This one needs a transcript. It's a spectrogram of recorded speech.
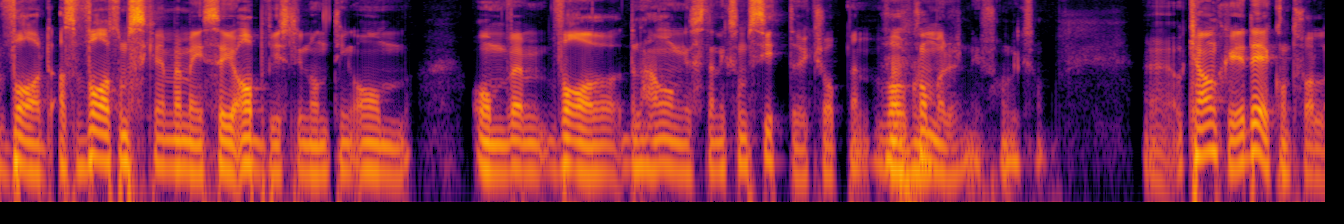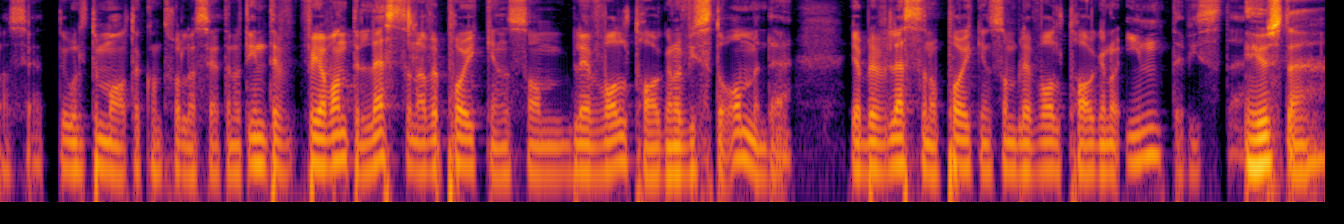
vad, alltså vad som skrämmer mig säger obviously någonting om, om vem, var den här ångesten liksom sitter i kroppen. Var Mhm. kommer den ifrån liksom? Eh, Och kanske är det kontrolllöshet, det ultimata. Att inte, för jag var inte ledsen över pojken som blev våldtagen och visste om det. Jag blev ledsen av pojken som blev våldtagen och inte visste. Just det.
